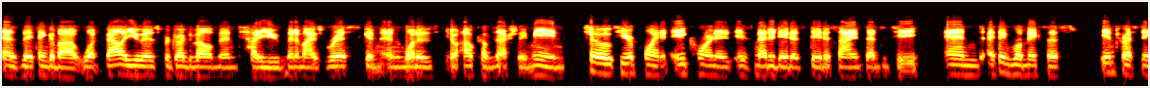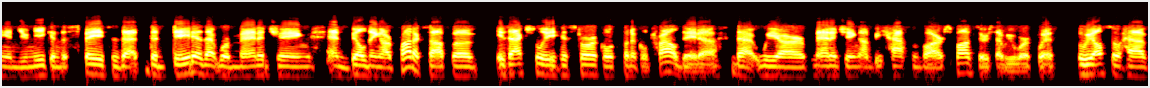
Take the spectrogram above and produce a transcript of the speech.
as they think about what value is for drug development, how do you minimize risk, and, and what does you know, outcomes actually mean. So, to your point, Acorn is, Medidata's data science entity. And I think what makes us interesting and unique in the space is that the data that we're managing and building our products off of is actually historical clinical trial data that we are managing on behalf of our sponsors that we work with. We also have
